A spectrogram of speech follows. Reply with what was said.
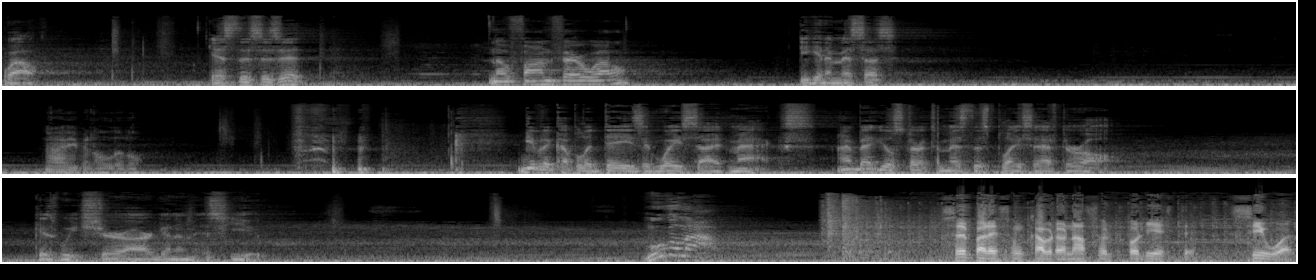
Well, guess this is it. No fond farewell? You gonna miss us? Not even a little. Give it a couple of days at Wayside Max. I bet you'll start to miss this place after all. Because we sure are gonna miss you. Move 'em out! Se parece un cabronazo el poli este. Sewell.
